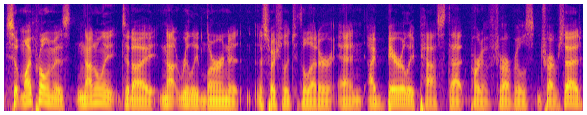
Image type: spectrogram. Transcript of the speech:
So my problem is not only did I not really learn it, especially to the letter, and I barely passed that part of driver's driver's ed,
